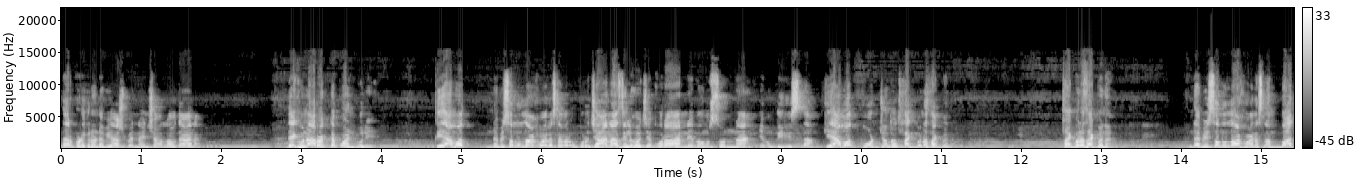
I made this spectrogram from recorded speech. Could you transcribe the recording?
তারপরে কোনো নবী আসবেন না ইনশাআল্লাহ দেখুন আরও একটা পয়েন্ট বলি। কেয়ামত নবী সাল্লাহ উপর যা নাজিল হয়েছে কোরআন এবং সুন্না এবং দিন ইসলাম, কেয়ামত পর্যন্ত থাকবে না থাকবে না। থাকবে না থাকবে না। নবী আলাইসলাম বাদ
